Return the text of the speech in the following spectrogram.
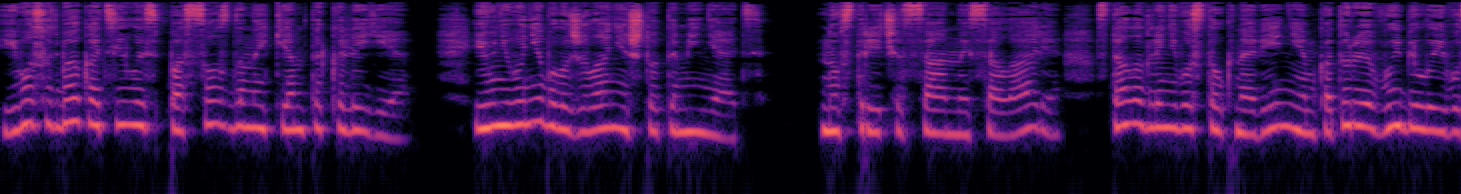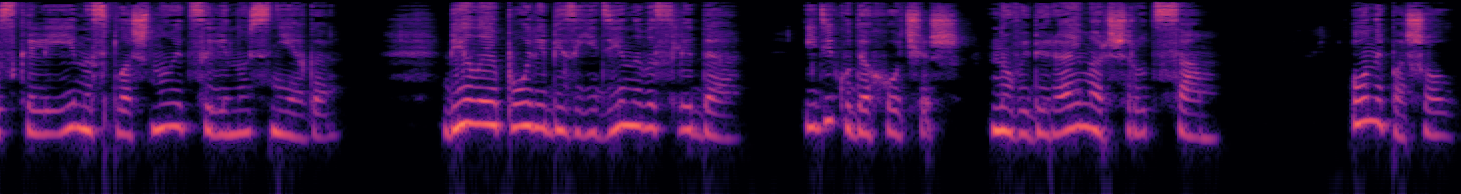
Его судьба катилась по созданной кем-то колее, и у него не было желания что-то менять. Но встреча с Анной Салари стала для него столкновением, которое выбило его с колеи на сплошную целину снега. Белое поле без единого следа. Иди куда хочешь, но выбирай маршрут сам. Он и пошел.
